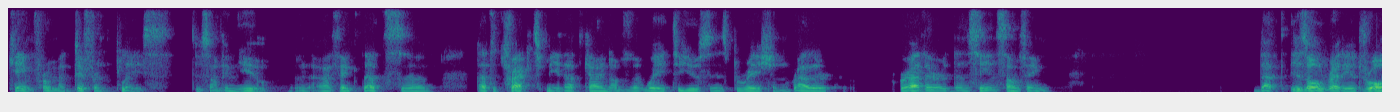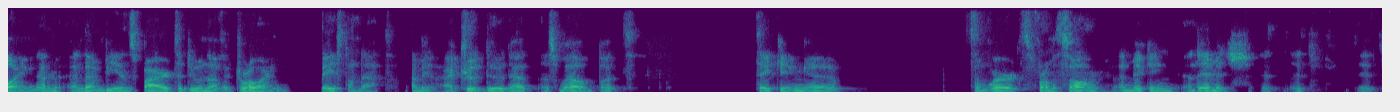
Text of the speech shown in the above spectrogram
came from a different place to something new. And I think that's uh, that attracts me. That kind of a way to use inspiration, rather rather than seeing something that is already a drawing then and then be inspired to do another drawing based on that i mean i could do that as well but taking uh, some words from a song and making an image it it, it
